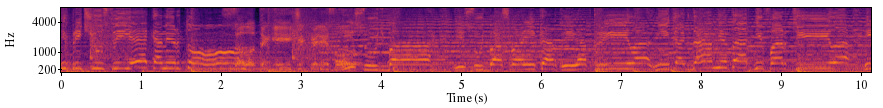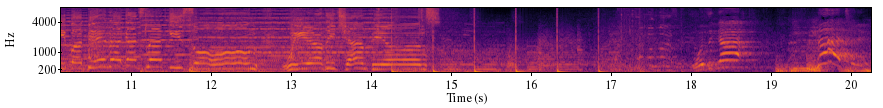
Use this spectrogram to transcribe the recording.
И предчувствие камертон Золотых яичек. И судьба, и судьба свои карты открыла Никогда мне так не фартило И победа как сладкий сон We are the champions Музыка. Начали.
